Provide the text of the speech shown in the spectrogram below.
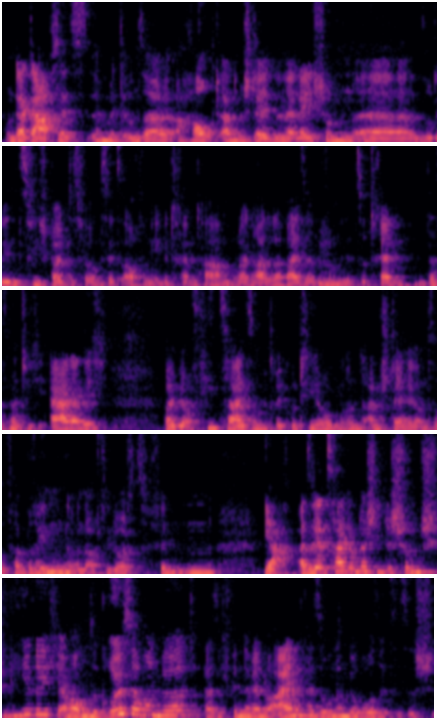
Und da gab es jetzt mit unserer Hauptangestellten in LA schon äh, so den Zwiespalt, dass wir uns jetzt auch von ihr getrennt haben oder gerade dabei sind, mhm. von ihr zu trennen. Das ist natürlich ärgerlich weil wir auch viel Zeit so mit Rekrutierung und Anstellen und so verbringen mhm. und auch die Leute zu finden. Ja, also der Zeitunterschied ist schon schwierig, aber umso größer man wird, also ich finde, wenn nur eine Person im Büro sitzt, ist es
